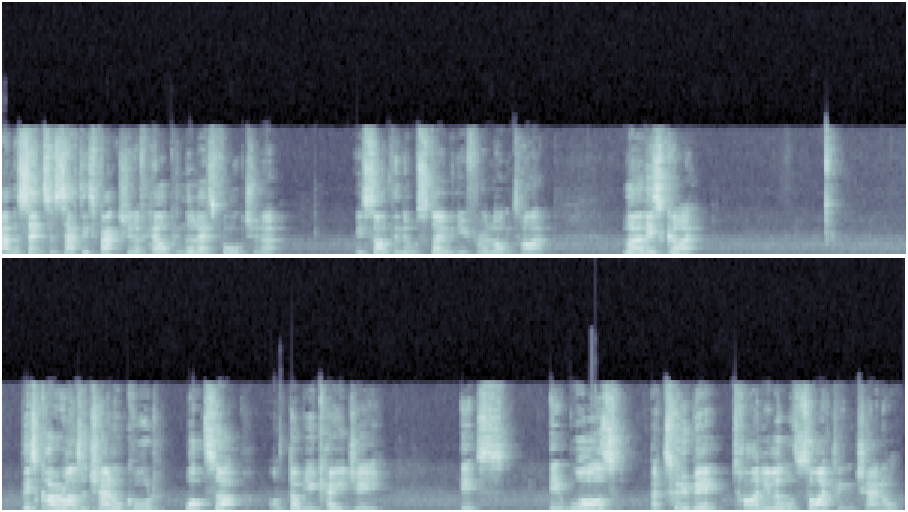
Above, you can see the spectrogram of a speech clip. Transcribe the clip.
And the sense of satisfaction of helping the less fortunate is something that will stay with you for a long time. Like this guy. This guy runs a channel called What's Up on WKG. It's It was a 2-bit tiny little cycling channel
